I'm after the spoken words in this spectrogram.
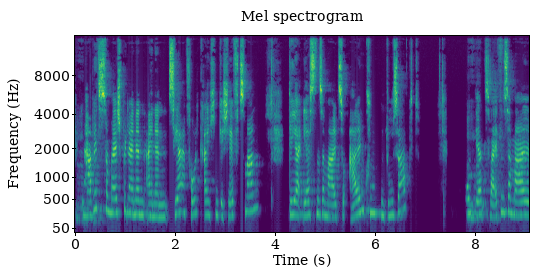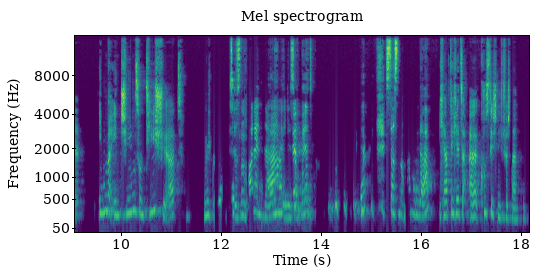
ich mhm. habe jetzt zum Beispiel einen, einen sehr erfolgreichen Geschäftsmann, der erstens einmal zu allen Kunden du sagt und mhm. der zweitens einmal immer in Jeans und T-Shirt mit. Ist das ein Holländer, Elisabeth? ist das ein Holländer? Ich habe dich jetzt akustisch nicht verstanden.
